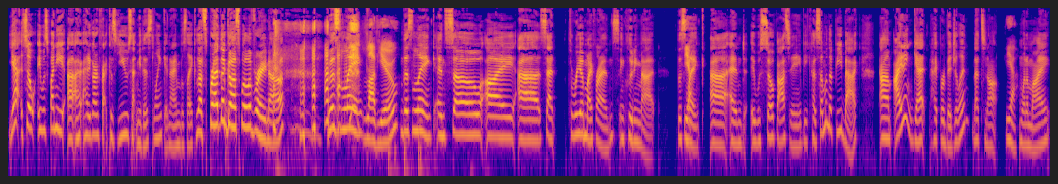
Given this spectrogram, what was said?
Yeah, so it was funny. Uh, I had a to because you sent me this link, and I was like, "Let's spread the gospel of Reina." this link, Love you. this link, and so I uh, sent three of my friends, including Matt, this Yeah. link, uh, and it was so fascinating because some of the feedback, um, I didn't get hypervigilant. That's not Yeah. one of my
